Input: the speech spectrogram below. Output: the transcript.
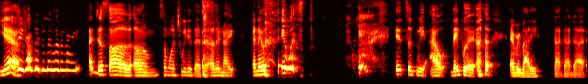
yeah, She dropped it in the middle of the night. I just saw um someone tweeted that the other night, and they it was it took me out. They put everybody dot dot dot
